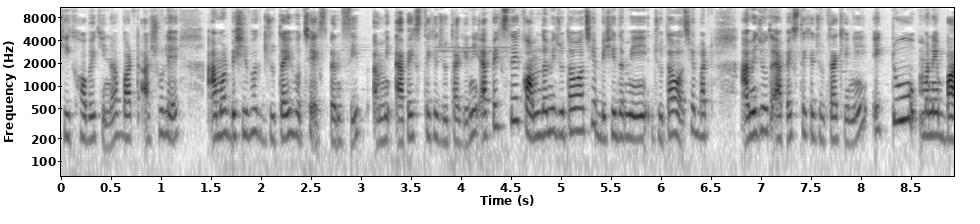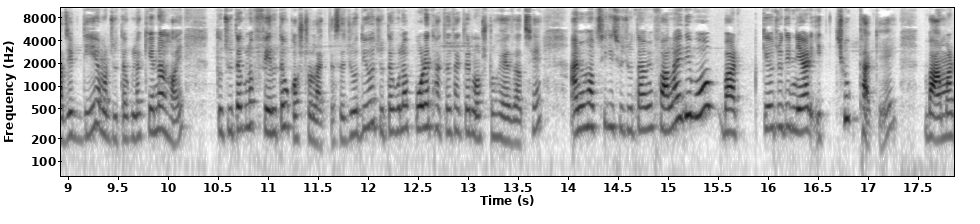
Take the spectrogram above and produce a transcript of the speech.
ঠিক হবে কিনা বাট আসলে আমার বেশিরভাগ জুতাই হচ্ছে এক্সপেন্সিভ আমি অ্যাপেক্স থেকে জুতা কিনি। অ্যাপেক্স থেকে কম দামি জুতাও আছে, বেশি দামি জুতাও আছে বাট আমি যেহেতু অ্যাপেক্স থেকে জুতা কিনি, একটু মানে বাজেট দিয়ে আমার জুতাগুলো কেনা হয়, তো জুতাগুলো ফেলতেও কষ্ট লাগতেছে। যদিও জুতাগুলো পরে থাকতে থাকতে নষ্ট হয়ে যাচ্ছে, আমি ভাবছি কিছু জুতা আমি ফালাই দিব বাট কেউ যদি নেওয়ার ইচ্ছুক থাকে বা আমার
